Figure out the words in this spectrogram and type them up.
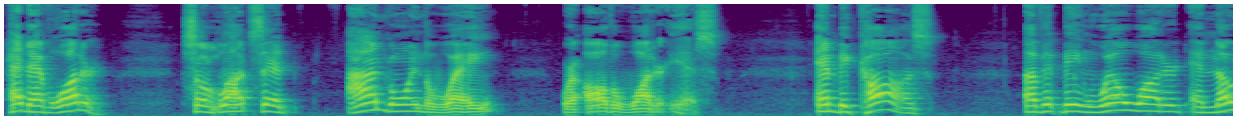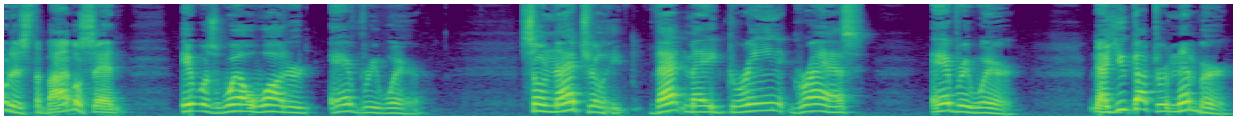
had to have water. So Lot said, I'm going the way where all the water is. And because of it being well watered, and notice the Bible said it was well watered everywhere. So naturally, that made green grass everywhere. Now you got to remember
